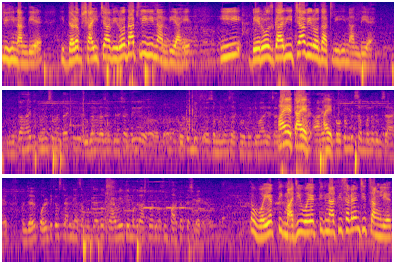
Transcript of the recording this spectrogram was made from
विरोधातली ही नांदी आहे. ही दडपशाहीच्या विरोधातली ही नांदी आहे. ही बेरोजगारीच्या विरोधातली ही नांदी आहे. मुद्दा आहे की तुम्ही असं म्हणताय की उदयनराजे तुमचे अगदी अ, कौटुंबिक संबंधांसारखे होते किंवा याच्या आहेत, आहेत, आहेत. कौटुंबिक संबंध तुमचे आहेत. पण ज्यावेळी पॉलिटिकल स्टँड घ्यायचा मुद्दा येतो त्यावेळी ते मग राष्ट्रवादीपासून फारकत कशी काय करतात? तर वैयक्तिक माझी वैयक्तिक नाती सगळ्यांचीच चांगली आहेत.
